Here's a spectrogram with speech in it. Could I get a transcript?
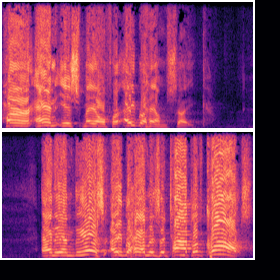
her and Ishmael for Abraham's sake. And in this, Abraham is a type of Christ.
